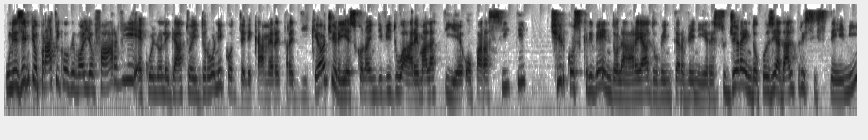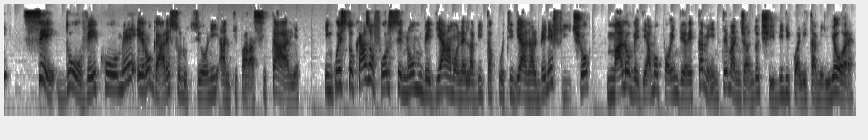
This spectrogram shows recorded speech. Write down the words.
Un esempio pratico che voglio farvi è quello legato ai droni con telecamere 3D che oggi riescono a individuare malattie o parassiti circoscrivendo l'area dove intervenire, suggerendo così ad altri sistemi se, dove e come erogare soluzioni antiparassitarie. In questo caso forse non vediamo nella vita quotidiana il beneficio, ma lo vediamo poi indirettamente mangiando cibi di qualità migliore.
